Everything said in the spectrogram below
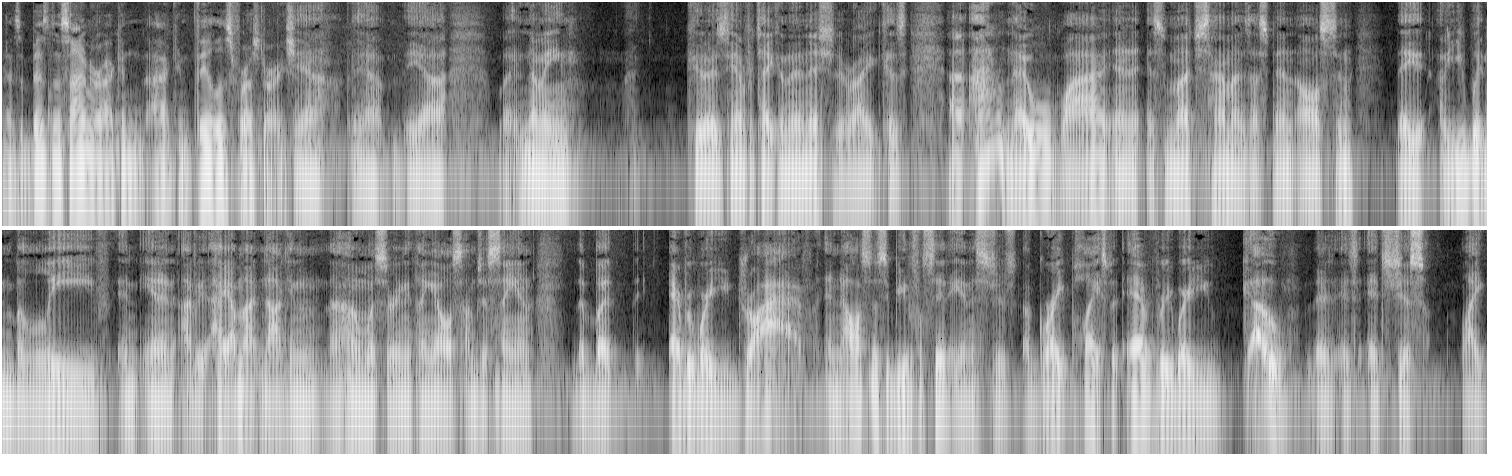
as a business owner, I can I can feel his frustration. yeah, yeah, the uh, I mean, kudos to him for taking the initiative, right? Because I, I don't know why, and as much time as I spent in Austin, they uh, you wouldn't believe in in. I mean, hey, I'm not knocking the homeless or anything else. I'm just saying the but. Everywhere you drive, and Austin's a beautiful city, and it's just a great place. But everywhere you go, there, it's it's just like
